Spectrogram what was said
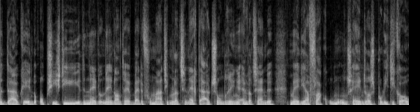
te duiken in de opties die de Nederland, Nederland heeft bij de formatie. Maar dat zijn echte uitzonderingen. En dat zijn de media vlak om ons heen, zoals Politico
